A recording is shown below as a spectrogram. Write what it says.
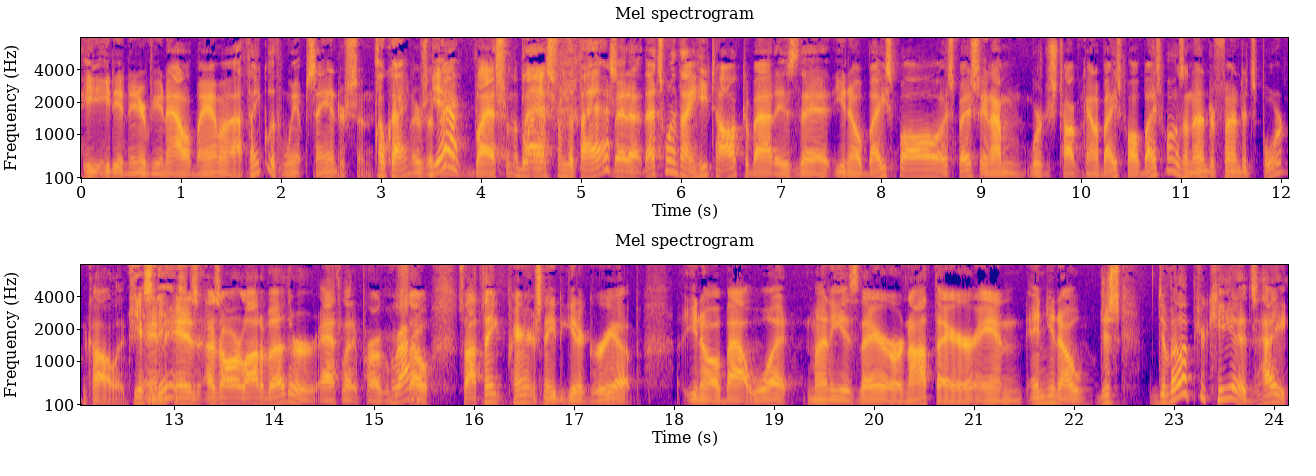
he he did an interview in Alabama, I think, with Wimp Sanderson. Okay. there's a Yeah. blast from the Blast past. from the past. But uh, that's one thing he talked about is that you know baseball, especially, and I'm we're just talking kind of baseball. Baseball is an underfunded sport in college, Yes, it and is. as as are a lot of other athletic programs. Right. So so I think parents need to get a grip, you know, about what money is there or not there, and and you know just develop your kids. Hey,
